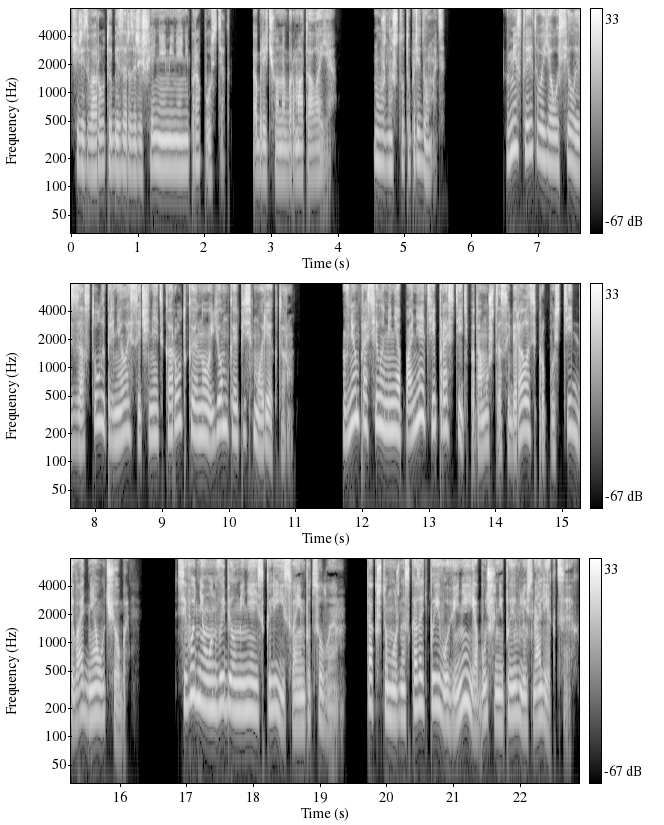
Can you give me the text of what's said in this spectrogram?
Через ворота без разрешения меня не пропустят, обреченно бормотала я. Нужно что-то придумать. Вместо этого я уселась за стул и принялась сочинять короткое, но ёмкое письмо ректору. В нем просила меня понять и простить, потому что собиралась пропустить два дня учебы. Сегодня он выбил меня из колеи своим поцелуем. Так что, можно сказать, по его вине я больше не появлюсь на лекциях.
